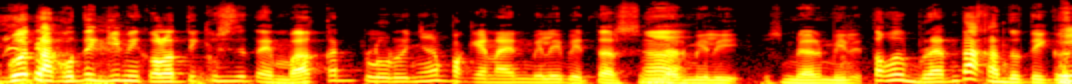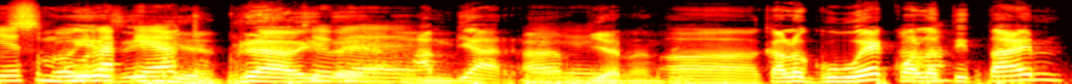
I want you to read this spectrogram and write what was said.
gue takutnya gini kalau tikus ditembak kan pelurunya pakai 9 mm 9 Ah. mili 9 mili takut berantakan tuh tikus Iya, Oh, semburat sih, ya. macam bra gitu ya. Ambiar. ah, biar nanti Ah, kalau gue quality time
